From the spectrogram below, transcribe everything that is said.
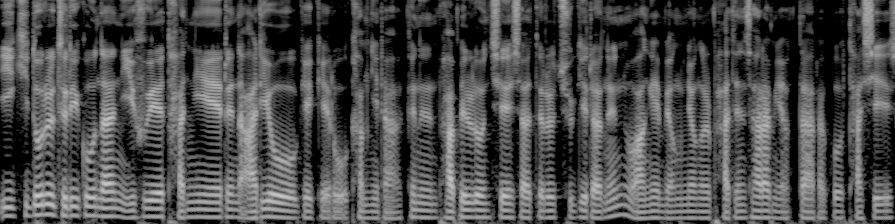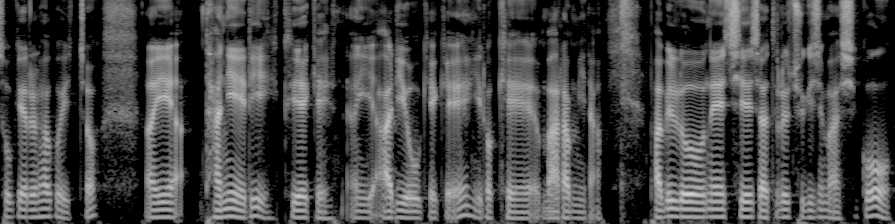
이 기도를 드리고 난 이후에 다니엘은 아리옥에게로 갑니다. 그는 바빌론 지혜자들을 죽이라는 왕의 명령을 받은 사람이었다라고 다시 소개를 하고 있죠. 아, 이 다니엘이 그에게 이 아리옥에게 이렇게 말합니다. 바빌론의 지혜자들을 죽이지 마시고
